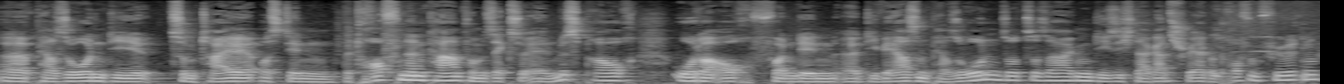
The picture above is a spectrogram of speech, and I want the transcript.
äh, Personen, die zum Teil aus den Betroffenen kamen, vom sexuellen Missbrauch oder auch von den äh, diversen Personen sozusagen, die sich da ganz schwer getroffen fühlten.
